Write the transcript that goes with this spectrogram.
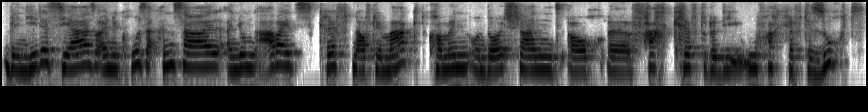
Wenn jedes Jahr so eine große Anzahl an jungen Arbeitskräften auf den Markt kommen und Deutschland auch äh, Fachkräfte oder die EU Fachkräfte sucht,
